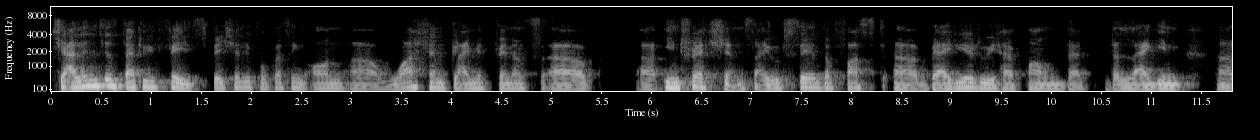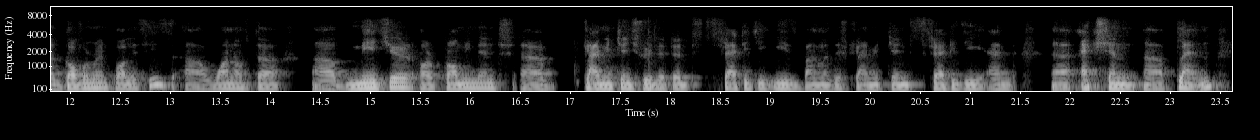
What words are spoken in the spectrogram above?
challenges that we face, especially focusing on uh, WASH and climate finance uh, uh, interactions, I would say the first barrier we have found that the lag in uh, government policies, one of the major or prominent climate change related strategy is Bangladesh climate change strategy and action plan,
